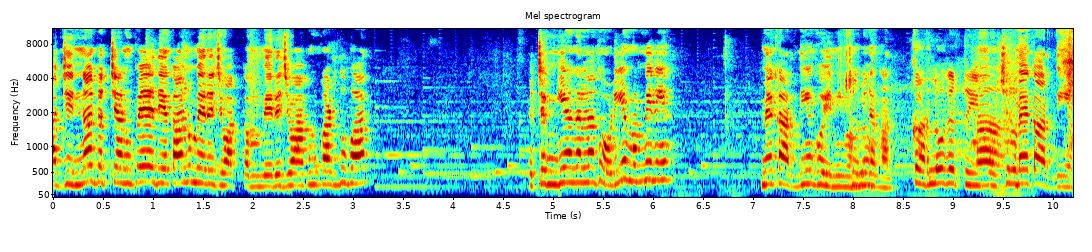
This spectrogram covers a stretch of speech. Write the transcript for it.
ਅੱਜ ਇੰਨਾ ਬੱਚਿਆਂ ਨੂੰ ਭੇਜਦੇ ਆ ਕੱਲ ਨੂੰ ਮੇਰੇ ਜਵਾਕ ਮੇਰੇ ਜਵਾਕ ਨੂੰ ਕੱਢ ਦੂ ਬਾਹਰ। ਇਹ ਚੰਗੀਆਂ ਗੱਲਾਂ ਥੋੜੀਆਂ ਮੰਮੀ ਦੀਆਂ। ਮੈਂ ਕਰਦੀ ਆ ਕੋਈ ਨਹੀਂ ਮੰਮੀ ਨਾਲ ਗੱਲ। ਕਰ ਲਓ ਫਿਰ ਤੁਸੀਂ ਪੁੱਛ ਹਾਂ, ਮੈਂ ਕਰਦੀ ਆ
